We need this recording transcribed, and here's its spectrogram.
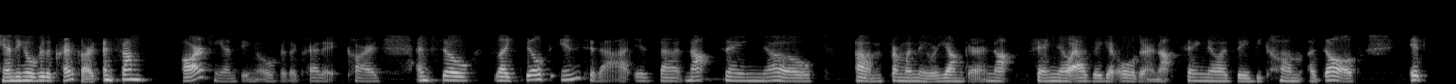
handing over the credit card, and some are handing over the credit card, and so like built into that is that not saying no um, from when they were younger, not saying no as they get older, not saying no as they become adults. It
